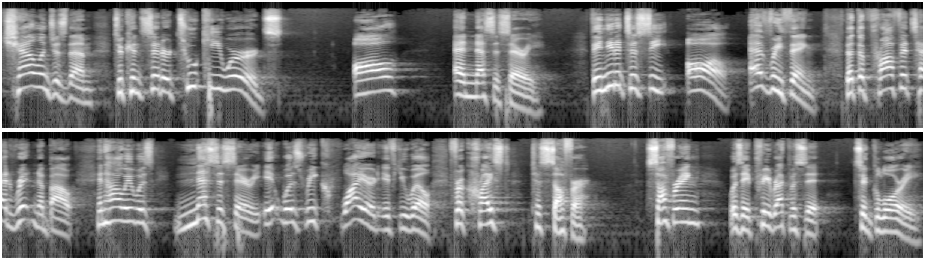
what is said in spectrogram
challenges them to consider two key words all and necessary. They needed to see all, everything that the prophets had written about and how it was necessary, it was required, if you will, for Christ to suffer. Suffering was a prerequisite to glory.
